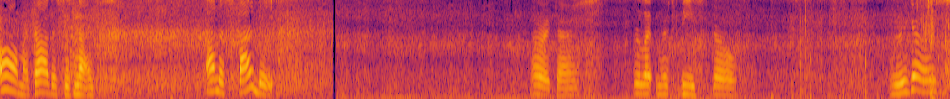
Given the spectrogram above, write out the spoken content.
oh my god, this is nice. On the spy bait. Alright guys, we're letting this beast go. Here he goes.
